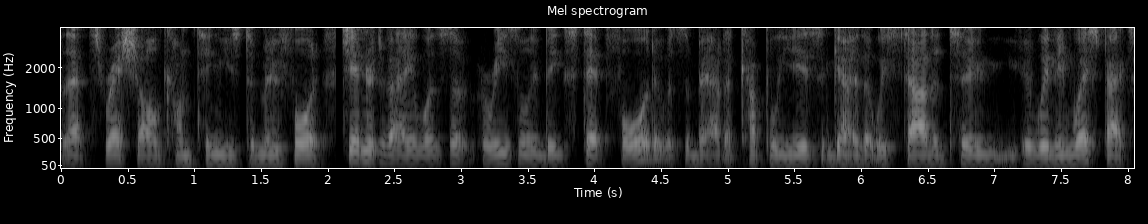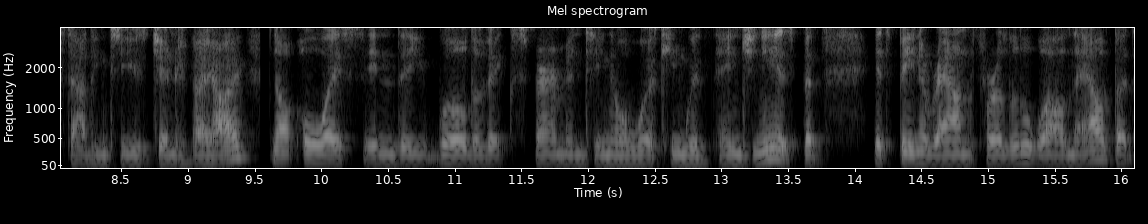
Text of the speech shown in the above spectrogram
that threshold continues to move forward. Generative AI was a reasonably big step forward. It was about a couple of years ago that we started to within Westpac starting to use generative AI. Not always in the world of experimenting or working with engineers, but it's been around for a little while now. But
